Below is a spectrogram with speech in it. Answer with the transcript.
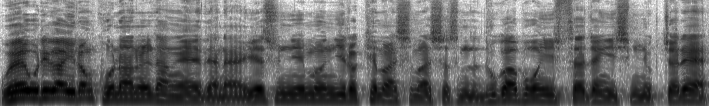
왜 우리가 이런 고난을 당해야 되나요? 예수님은 이렇게 말씀하셨습니다. 누가복음 24장 26절에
